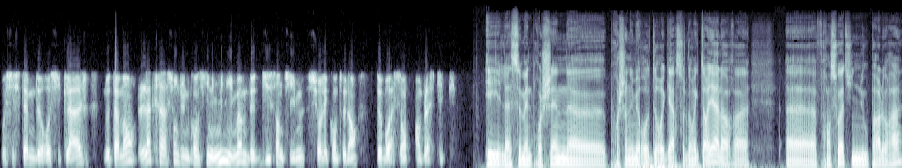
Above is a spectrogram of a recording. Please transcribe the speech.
au système de recyclage, notamment la création d'une consigne minimum de 10 centimes sur les contenants de boissons en plastique. Et la semaine prochaine, euh, prochain numéro de Regard sur le Grand Victoria. Alors, euh, euh, François, tu nous parleras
